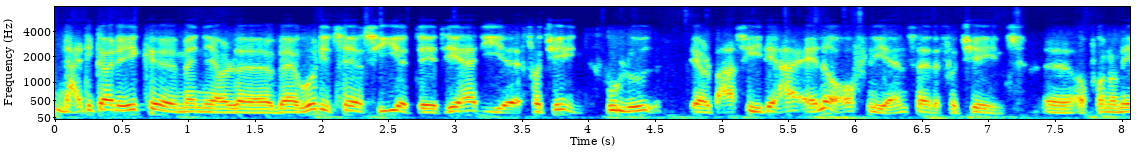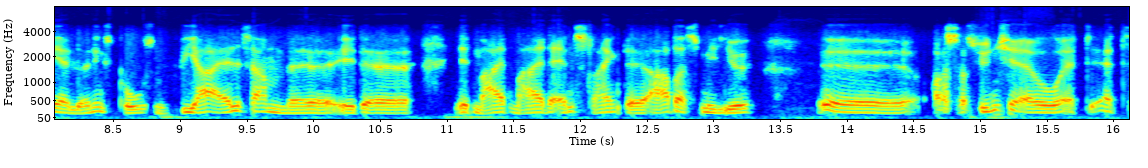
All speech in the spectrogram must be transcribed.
Nej, det gør det ikke, øh, men jeg vil øh, være hurtig til at sige, at det, det har de øh, fortjent fuldt ud. Jeg vil bare sige, at det har alle offentlige ansatte fortjent øh, at få noget mere i lønningsposen. Vi har alle sammen øh, et, øh, et meget, meget anstrengt øh, arbejdsmiljø. Øh, og så synes jeg jo, at, at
